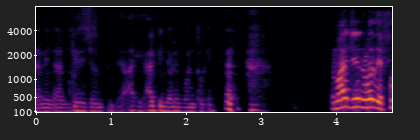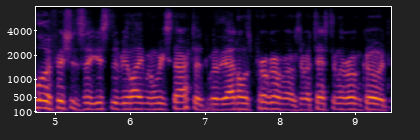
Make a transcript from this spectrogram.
I mean, um, this is just I, I've been the only one talking. Imagine what the flow efficiency used to be like when we started with the analyst programmers who were testing their own code.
